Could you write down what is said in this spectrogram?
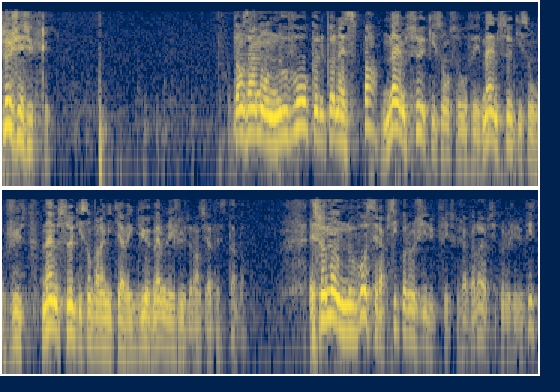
de Jésus-Christ. Dans un monde nouveau que ne connaissent pas même ceux qui sont sauvés, même ceux qui sont justes, même ceux qui sont en amitié avec Dieu, même les justes de l'Ancien Testament. Et ce monde nouveau, c'est la psychologie du Christ, que j'appellerais la psychologie du Christ,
